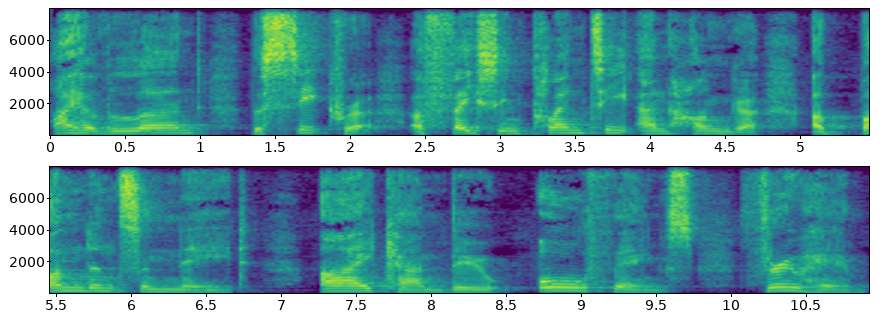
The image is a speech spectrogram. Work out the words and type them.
I have learned the secret of facing plenty and hunger, abundance and need. I can do all things through him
